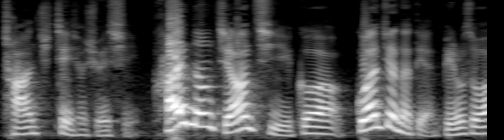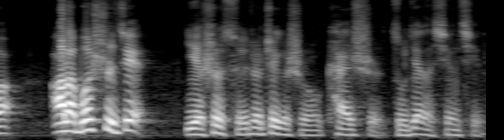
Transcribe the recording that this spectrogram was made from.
长安去进行学习。还能讲几个关键的点，比如说阿拉伯世界也是随着这个时候开始逐渐的兴起的。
